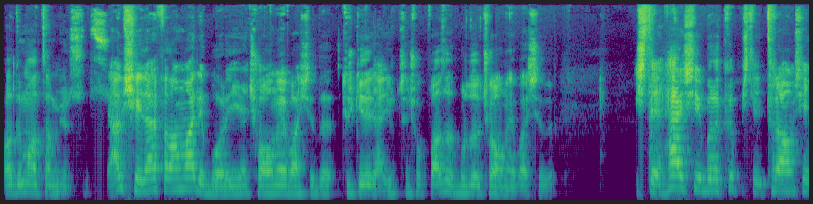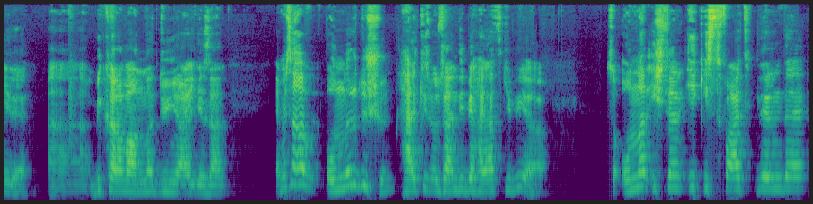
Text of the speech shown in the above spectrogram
adımı atamıyorsunuz. Ya bir şeyler falan var ya bu ara yine çoğalmaya başladı. Türkiye'de yani yurt dışında çok fazla da burada da çoğalmaya başladı. İşte her şeyi bırakıp işte tram şeyle bir karavanla dünyayı gezen. Ya mesela onları düşün. Herkes özendiği bir hayat gibi ya. Mesela onlar işten ilk istifa ettiklerinde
